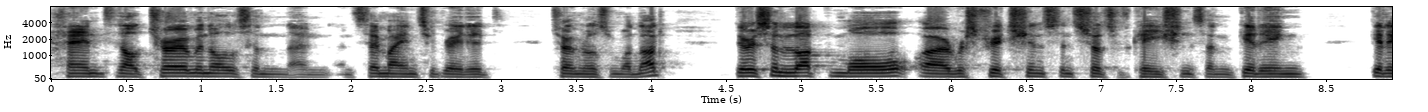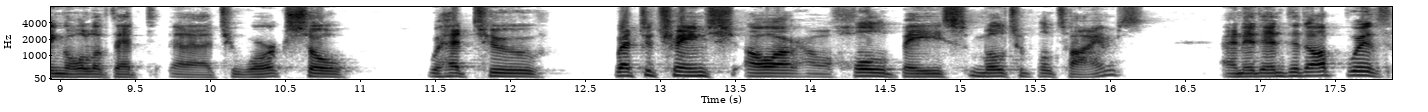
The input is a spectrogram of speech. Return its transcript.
handheld terminals and, and, and semi-integrated terminals and whatnot, there's a lot more uh, restrictions and certifications and getting getting all of that uh, to work. So we had to we had to change our, our whole base multiple times, and it ended up with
